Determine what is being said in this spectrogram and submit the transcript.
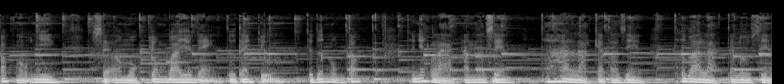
tóc ngẫu nhiên sẽ ở một trong ba giai đoạn từ tăng trưởng cho đến rụng tóc. Thứ nhất là anagen, thứ hai là catagen, thứ ba là telogen.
